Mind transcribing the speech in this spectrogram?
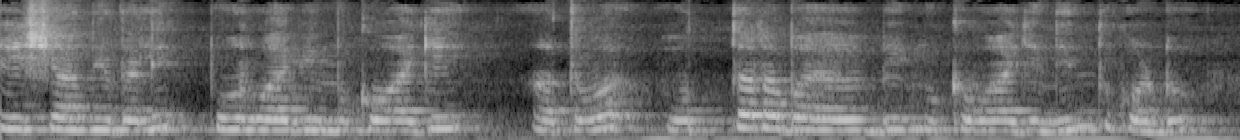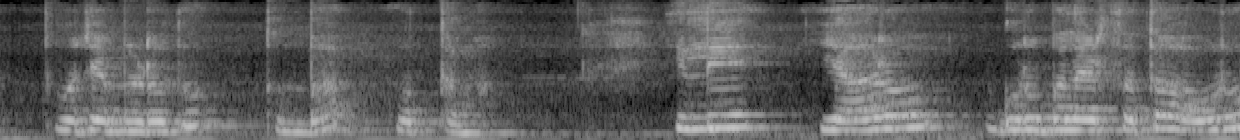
ಈಶಾನ್ಯದಲ್ಲಿ ಪೂರ್ವಾಭಿಮುಖವಾಗಿ ಅಥವಾ ಉತ್ತರ ಅಭಿಮುಖವಾಗಿ ನಿಂತುಕೊಂಡು ಪೂಜೆ ಮಾಡೋದು ತುಂಬ ಉತ್ತಮ. ಇಲ್ಲಿ ಯಾರು ಗುರುಬಲ ಇರ್ತದೋ ಅವರು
